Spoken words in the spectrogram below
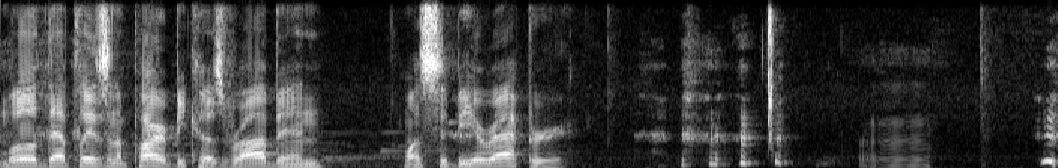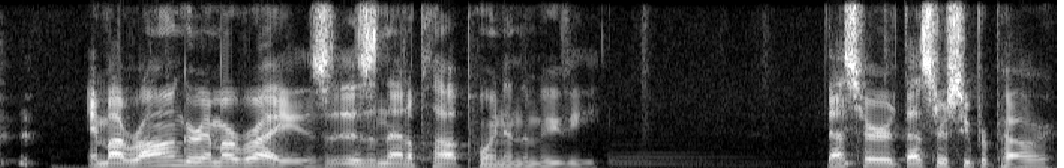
Well, that plays in a part because Robin wants to be a rapper. Uh, Am I wrong or am I right? Is, isn't that a plot point in the movie? That's her. That's her superpower.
